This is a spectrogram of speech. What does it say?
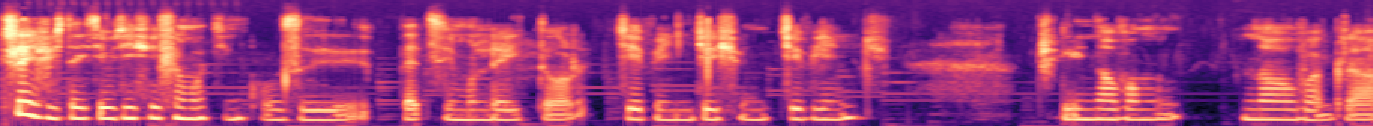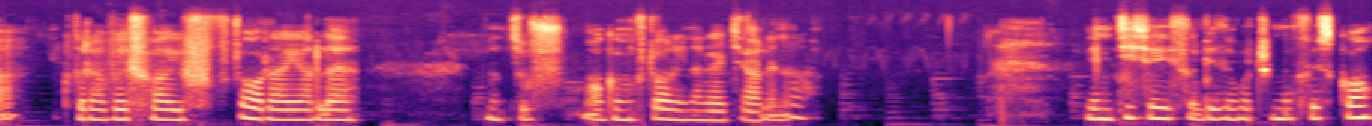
Cześć, witajcie w dzisiejszym odcinku z Pet Simulator 99, czyli nową, nowa gra, która wyszła już wczoraj, ale no cóż, mogłem wczoraj nagrać, ale no. Więc dzisiaj sobie zobaczymy wszystko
